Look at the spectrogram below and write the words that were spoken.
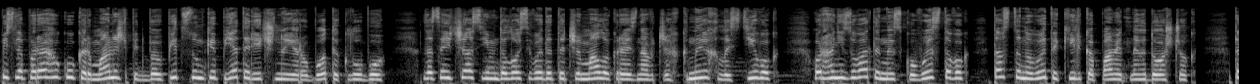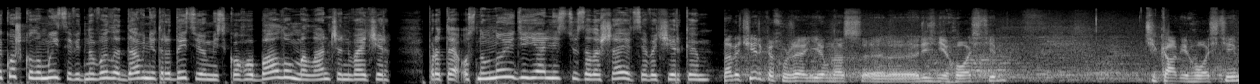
Після перегуку Керманич підбив підсумки п'ятирічної роботи клубу. За цей час їм вдалося видати чимало краєзнавчих книг, листівок, організувати низку виставок та встановити кілька пам'ятних дощок. Також коломийці відновили давню традицію міського балу Меланчин вечір. Проте основною діяльністю залишаються вечірки. На вечірках вже є у нас е, різні гості, цікаві гості,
